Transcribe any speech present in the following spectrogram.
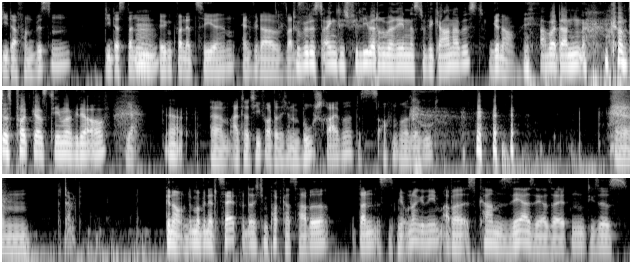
die davon wissen, die das dann mhm. irgendwann erzählen. Entweder Du würdest eigentlich viel lieber darüber reden, dass du Veganer bist. Genau. Aber dann kommt das Podcast-Thema wieder auf. Ja. ja. Ähm, alternativ auch, dass ich an einem Buch schreibe. Das ist auch immer sehr gut. ähm, verdammt. Genau, und immer wenn erzählt wird, dass ich einen Podcast habe, dann ist es mir unangenehm, aber es kam sehr, sehr selten dieses,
